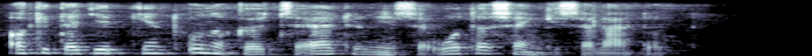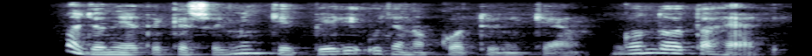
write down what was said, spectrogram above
akit egyébként unoköccse eltűnése óta senki se látott. Nagyon érdekes, hogy mindkét Béli ugyanakkor tűnik el, gondolta Harry.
